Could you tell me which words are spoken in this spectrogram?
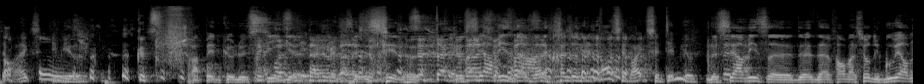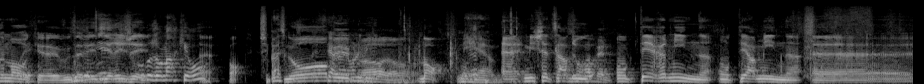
C'est vrai que c'était mieux. je rappelle que le SIG, c'est le, le service d'info- Très honnêtement, c'est vrai que c'était mieux. le service euh, d'information du gouvernement que vous, avez aimiez le dirigé. Jean-Marc Ayrault Euh, bon. C'est pas ce que Non, je mais lui. Non, non. Bon, Mais, euh, Euh, Michel Sardou, on termine, on termine euh,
